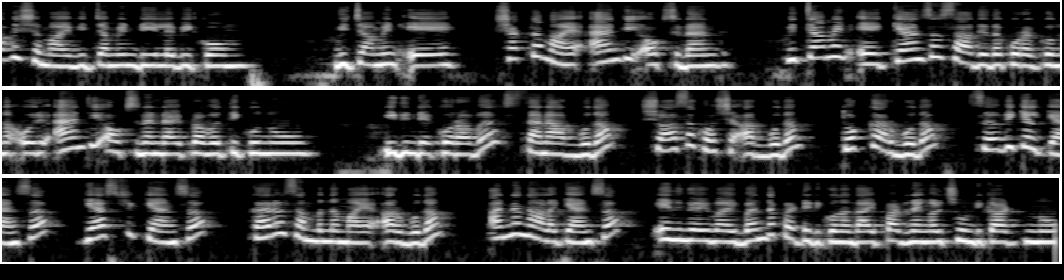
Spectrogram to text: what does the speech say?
ആവശ്യമായ വിറ്റാമിൻ ഡി ലഭിക്കും. വിറ്റാമിൻ എ ശക്തമായ ആന്റി ഓക്സിഡന്റ് വിറ്റാമിൻ എ ക്യാൻസർ സാധ്യത കുറയ്ക്കുന്ന ഒരു ആന്റി ഓക്സിഡന്റായി പ്രവർത്തിക്കുന്നു. ഇതിന്റെ കുറവ് സ്തനാർബുദം ശ്വാസകോശ അർബുദം ത്വക്ക് അർബുദം സെർവിക്കൽ ക്യാൻസർ ഗ്യാസ്ട്രിക് ക്യാൻസർ കരൾ സംബന്ധമായ അർബുദം അന്നനാള ക്യാൻസർ എന്നിവയുമായി ബന്ധപ്പെട്ടിരിക്കുന്നതായി പഠനങ്ങൾ ചൂണ്ടിക്കാട്ടുന്നു.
